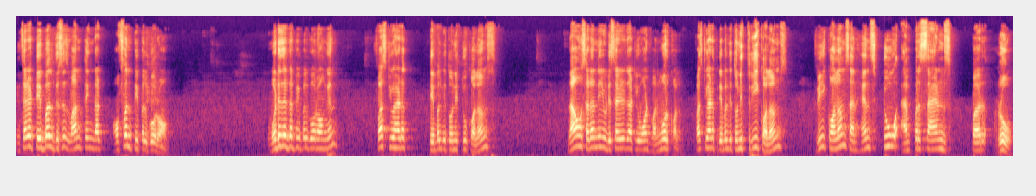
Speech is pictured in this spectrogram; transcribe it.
Inside a table, this is one thing that often people go wrong. What is it that people go wrong in? First, you had a table with only two columns. Now, suddenly you decided that you want one more column. First, you had a table with only three columns 3 columns and hence 2 ampersands per row.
